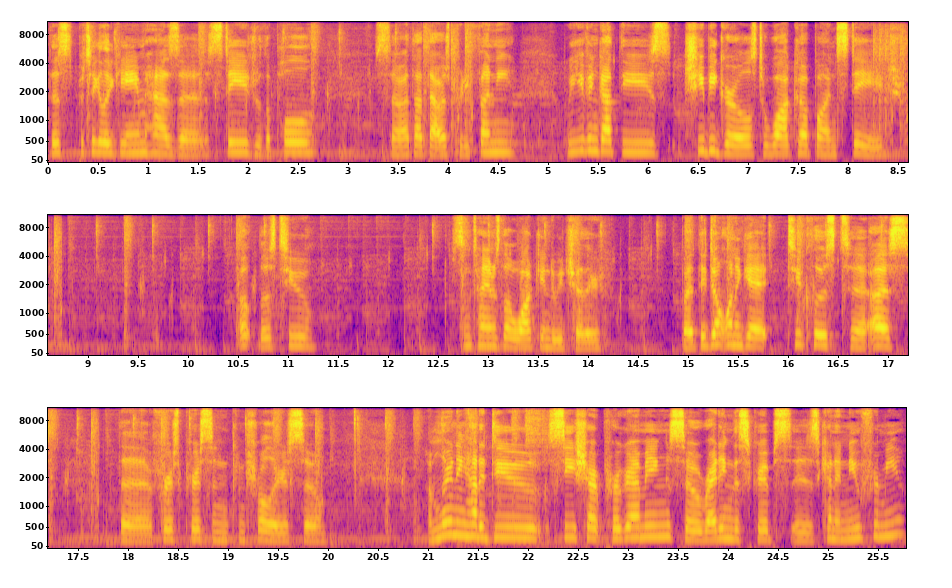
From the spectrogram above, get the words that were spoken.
this particular game has a stage with a pole, so I thought that was pretty funny. We even got these chibi girls to walk up on stage. Oh, those two. Sometimes they'll walk into each other, but they don't want to get too close to us, the first person controllers, so I'm learning how to do C-sharp programming, so writing the scripts is kind of new for me.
